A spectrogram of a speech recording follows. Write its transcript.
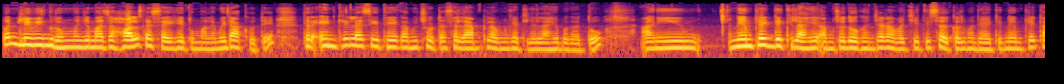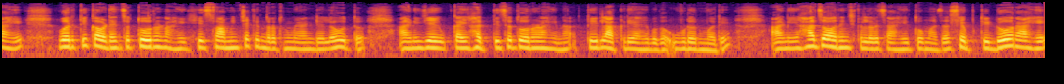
पण लिव्हिंग रूम म्हणजे माझा हॉल कसा आहे हे तुम्हाला मी दाखवते. तर एंट्रीलाच इथे एक आम्ही छोटासा लॅम्प लावून घेतलेला आहे बघा तो. आणि नेमप्लेट देखील आहे आमच्या दोघांच्या नावाची ती सर्कलमध्ये आहे ती नेमप्लेट आहे. वरती कवड्यांचं तोरण आहे हे स्वामींच्या केंद्रातून मी आणलेलं होतं. आणि जे काही हत्तीचं तोरण आहे ना ते लाकडी आहे बघा उडनमध्ये आणि हा जो ऑरेंज कलरचा आहे तो माझा सेफ्टी डोअर आहे.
